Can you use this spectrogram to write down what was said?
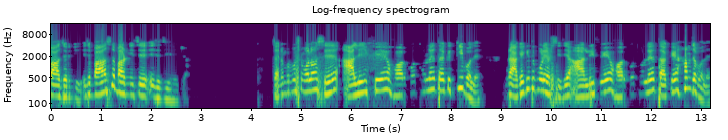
বা। জের এই যে বা আছে, বার নিচে, এই যে জি এটা চার নম্বর প্রশ্ন বলা হচ্ছে, আলিফে হরকত হলে তাকে কি বলে? আমরা আগে কিন্তু পড়ে আসছি যে আলিফে হরকত হলে তাকে হামজা বলে।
